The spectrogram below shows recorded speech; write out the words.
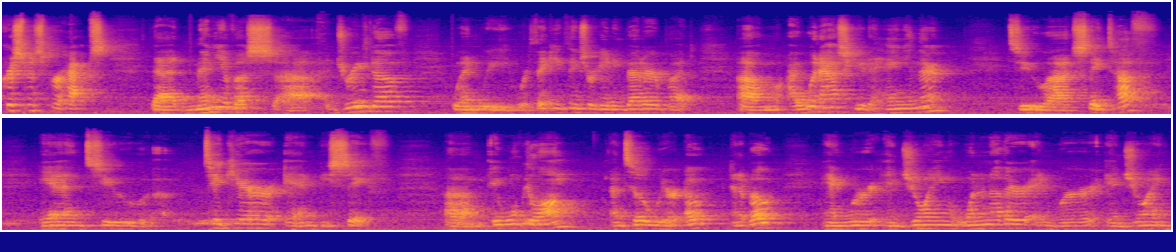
Christmas, perhaps, that many of us uh, dreamed of when we were thinking things were getting better, but um, I would ask you to hang in there, to uh, stay tough, and to uh, take care and be safe. Um, it won't be long until we're out and about and we're enjoying one another and we're enjoying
